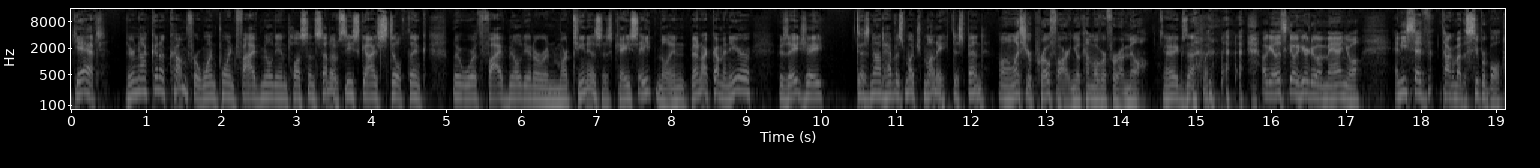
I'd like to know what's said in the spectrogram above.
get they're not going to come for 1.5 million plus incentives. These guys still think they're worth 5 million or in Martinez's case 8 million. They're not coming here because AJ does not have as much money to spend. Well, unless you're Profar and you'll come over for a mill. Exactly. okay, let's go here to Emmanuel. And he said, talking about the Super Bowl,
